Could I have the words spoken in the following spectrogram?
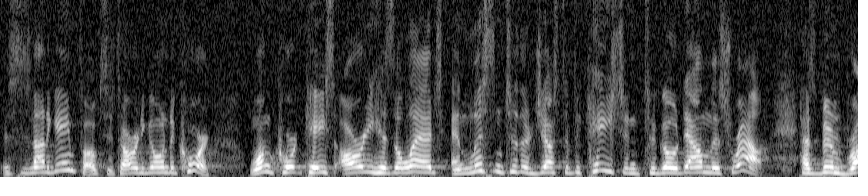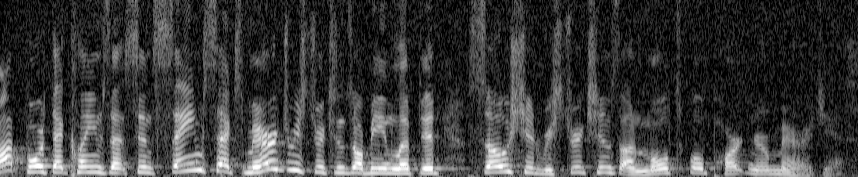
This is not a game, folks. It's already going to court. One court case already has alleged, and listen to their justification to go down this route, has been brought forth that claims that since same sex marriage restrictions are being lifted, so should restrictions on multiple partner marriages.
